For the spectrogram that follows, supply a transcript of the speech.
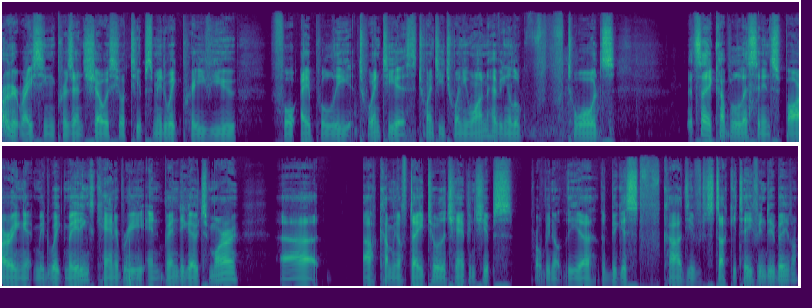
Progress Racing presents Show Us Your Tips midweek preview for April the 20th, 2021. Having a look f- towards, let's say, a couple of less than inspiring midweek meetings Canterbury and Bendigo tomorrow. Uh, are coming off day two of the championships. Probably not the uh, the biggest card you've stuck your teeth into, Beaver.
